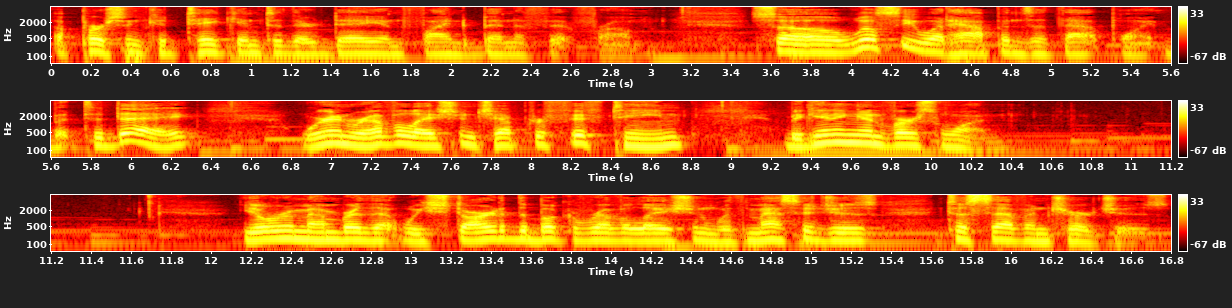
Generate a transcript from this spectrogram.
a person could take into their day and find benefit from. So we'll see what happens at that point. But today, we're in Revelation chapter 15, beginning in verse 1. You'll remember that we started the book of Revelation with messages to seven churches.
